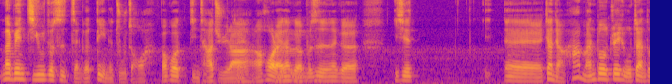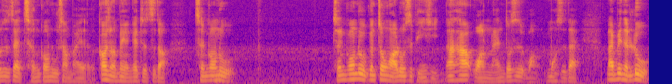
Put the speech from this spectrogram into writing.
那边几乎就是整个电影的主轴啊，包括警察局啦，然后后来那个不是那个一些，嗯、呃，这样讲，他蛮多追逐战都是在成功路上拍的。高雄的朋友应该就知道，成功路、成功路跟中华路是平行，那它往南都是往梦时代那边的路，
